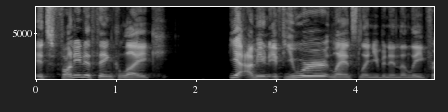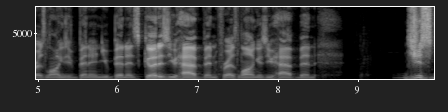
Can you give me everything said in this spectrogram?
it's funny to think like yeah, I mean, if you were Lance Lynn, you've been in the league for as long as you've been in, you've been as good as you have been for as long as you have been. Just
